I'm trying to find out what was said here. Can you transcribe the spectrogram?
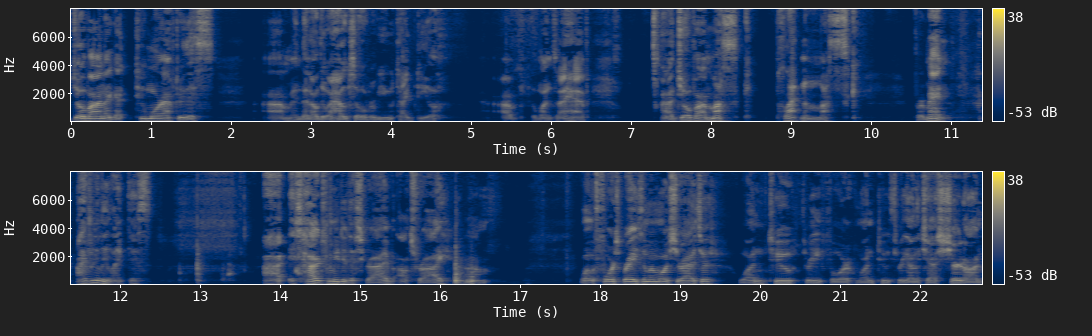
Jovan, I got two more after this. Um, and then I'll do a house overview type deal of the ones I have. Uh, Jovan Musk, Platinum Musk for men. I really like this. Uh, it's hard for me to describe. I'll try. Um, went with four sprays in my moisturizer. One, two, three, four. One, two, three on the chest. Shirt on.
